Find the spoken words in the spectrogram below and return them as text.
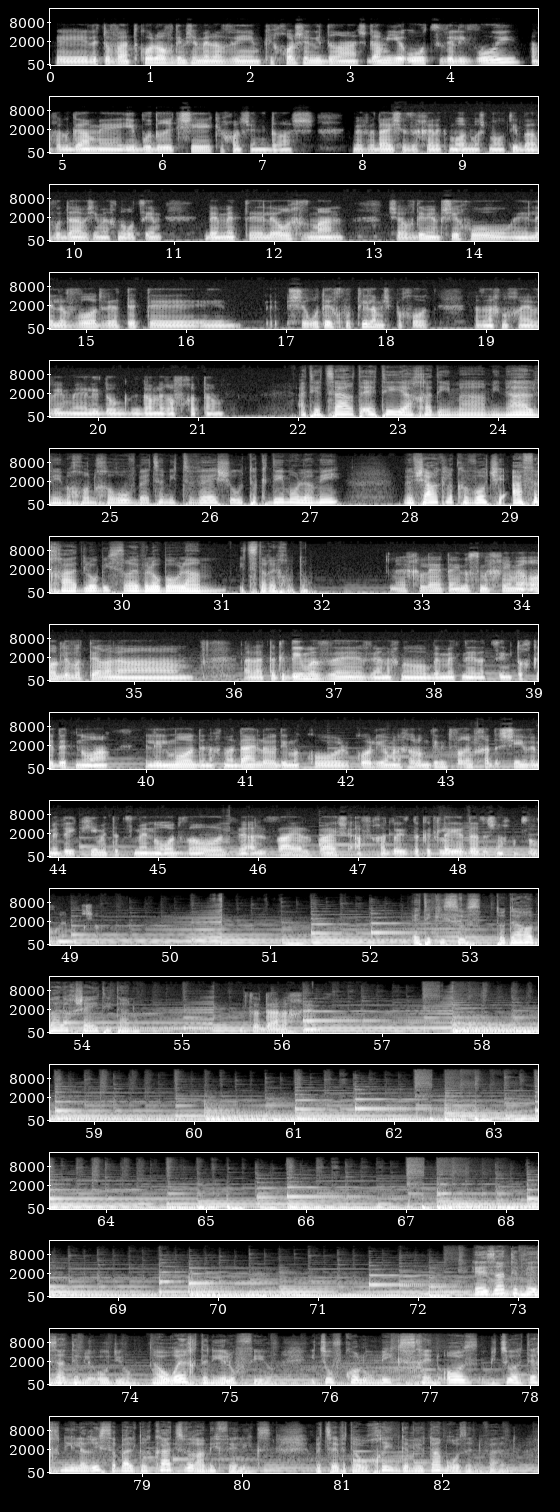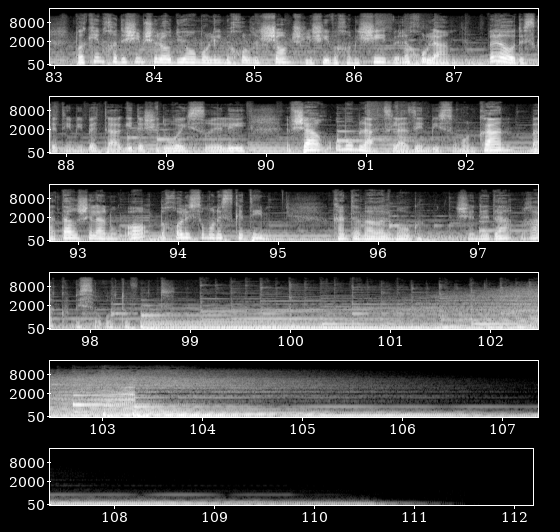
אה, לטובת כל העובדים שמלווים ככל שנדרש, גם ייעוץ וליווי, אבל גם אה, עיבוד רגשי ככל שנדרש. בוודאי שזה חלק מאוד משמעותי בעבודה, ושאם אנחנו רוצים באמת אה, לאורך זמן שהעובדים ימשיכו ללוות ולתת שירות איכותי למשפחות, אז אנחנו חייבים לדאוג גם לרווחתם. את יצרת, אתי, יחד עם המינהל ועם מכון חרוב, בעצם מתווה שהוא תקדים עולמי ואפשר רק לקוות שאף אחד, לא בישראל ולא בעולם, יצטרך אותו. בהחלט, היינו שמחים מאוד לוותר על, ה... על התקדים הזה, ואנחנו באמת נאלצים תוך כדי תנועה ללמוד, אנחנו עדיין לא יודעים הכל, כל יום אנחנו לומדים דברים חדשים ומדייקים את עצמנו עוד ועוד, והלוואי, הלוואי שאף אחד לא יזדקק לידע הזה שאנחנו צוברים עכשיו. אתי כיסוס, תודה רבה לך שהיית איתנו. תודה לכם. האזנתם והאזנתם לאודיו, העורך דניאל אופיר, עיצוב קול ומיקס חן עוז, ביצוע טכני לריסה בלטר כץ ורמי פליקס. בצוות האורחים גם יותם רוזנבלד. פרקים חדשים של אודיום עולים בכל ראשון, שלישי וחמישי, ולכולם, ולעוד הסכתים מבית תאגיד השידור הישראלי, אפשר ומומלץ להאזין ביישומון כאן, באתר שלנו, או בכל יישומון הסכתים. כאן תמר אלמוג, שנדע רק בשורות טובות.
